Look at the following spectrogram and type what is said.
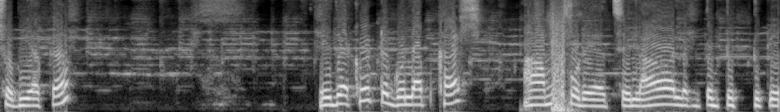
ছবি আঁকা? এই দেখো একটা গোলাপ খাস, আম পড়ে আছে লাল একদম টুকটুকে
